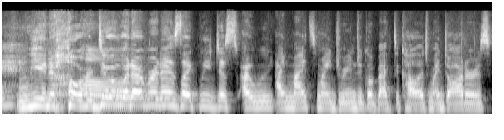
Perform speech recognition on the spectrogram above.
you know, or doing whatever it is. Like we just, I I might, it's my dream to go back to college. My daughter is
